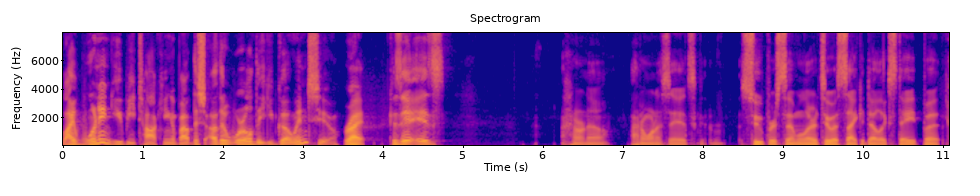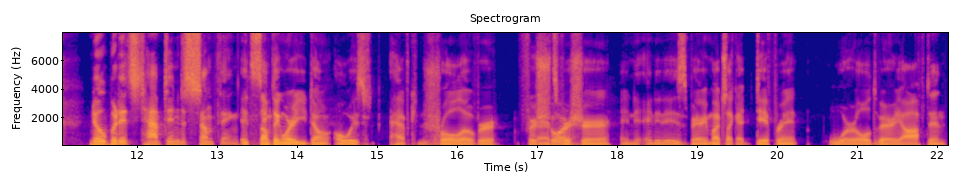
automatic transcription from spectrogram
why wouldn't you be talking about this other world that you go into? Right. Because it is, I don't know. I don't want to say it's super similar to a psychedelic state, but No, but it's tapped into something it's something where you don't always have control over. For That's sure. for sure. And, and it is very much like a different world very often.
